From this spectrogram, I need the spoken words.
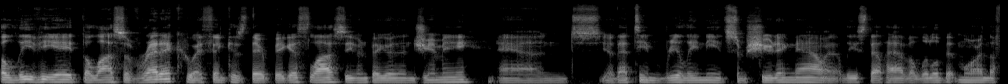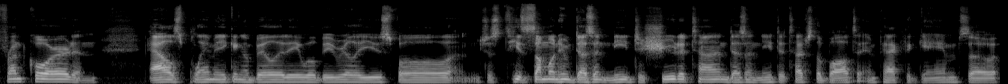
alleviate the loss of Redick, who I think is their biggest loss, even bigger than Jimmy. And you know that team really needs some shooting now, and at least they'll have a little bit more in the front court. And Al's playmaking ability will be really useful. And just he's someone who doesn't need to shoot a ton, doesn't need to touch the ball to impact the game. So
